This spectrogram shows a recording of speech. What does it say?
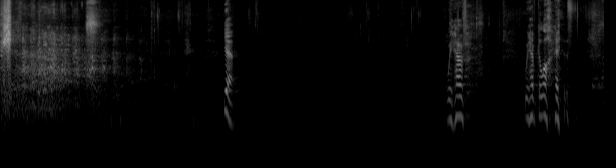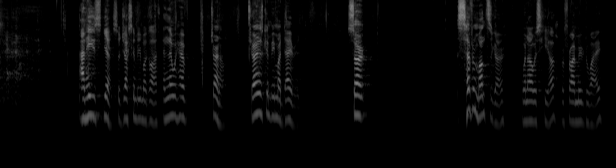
yeah. We have we have Goliath. and he's, yeah, so Jack's going to be my Goliath. And then we have Jonah. Jonah's going to be my David. So, seven months ago, when I was here, before I moved away,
